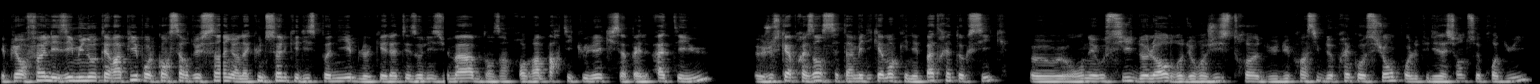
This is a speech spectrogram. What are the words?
Et puis enfin, les immunothérapies pour le cancer du sein, il n'y en a qu'une seule qui est disponible, qui est la tezolizumab, dans un programme particulier qui s'appelle ATU. Euh, jusqu'à présent, c'est un médicament qui n'est pas très toxique. Euh, on est aussi de l'ordre du registre du, du, principe de précaution pour l'utilisation de ce produit,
